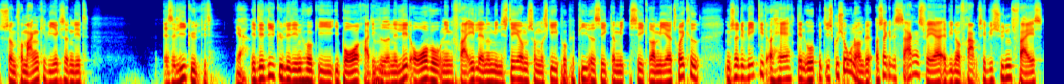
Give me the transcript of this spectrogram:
som for mange kan virke sådan lidt altså ligegyldigt, Ja. Et lidt ligegyldigt indhug i, i borgerrettighederne, mm. lidt overvågning fra et eller andet ministerium, som måske på papiret sikrer, sikrer mere tryghed, jamen, så er det vigtigt at have den åbne diskussion om det. Og så kan det sagtens være, at vi når frem til, at vi synes faktisk,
